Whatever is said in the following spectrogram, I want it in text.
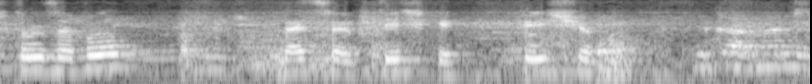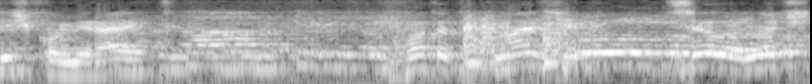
Что он забыл? Дать своей птичке пищу. Птичка умирает. Вот этот мальчик целую ночь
